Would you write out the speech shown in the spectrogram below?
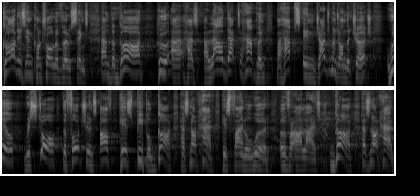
God is in control of those things. And the God who uh, has allowed that to happen, perhaps in judgment on the church, will restore the fortunes of his people. God has not had his final word over our lives. God has not had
